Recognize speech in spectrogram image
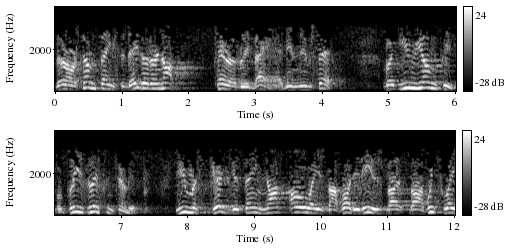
There are some things today that are not terribly bad in themselves. But you young people, please listen to me. You must judge a thing not always by what it is, but by which way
